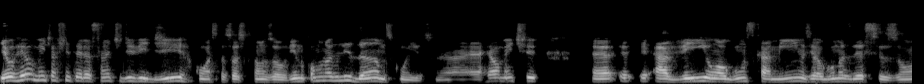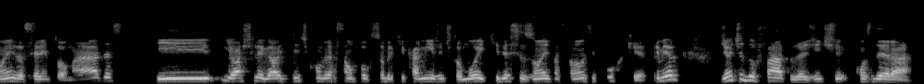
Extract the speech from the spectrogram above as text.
Eu realmente acho interessante dividir com as pessoas que estão nos ouvindo como nós lidamos com isso. Né? É, realmente haviam alguns caminhos e algumas decisões a serem tomadas, e, e, eu acho legal a gente conversar um pouco sobre que caminho a gente tomou e que decisões nós tomamos e por quê. Primeiro, diante do fato da gente considerar,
